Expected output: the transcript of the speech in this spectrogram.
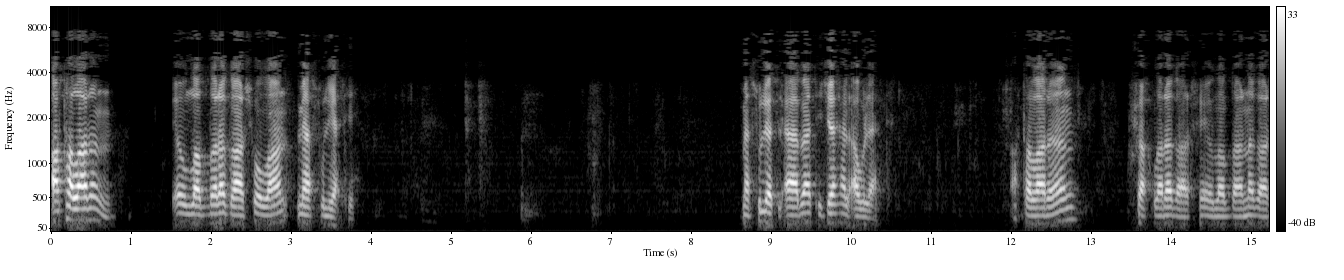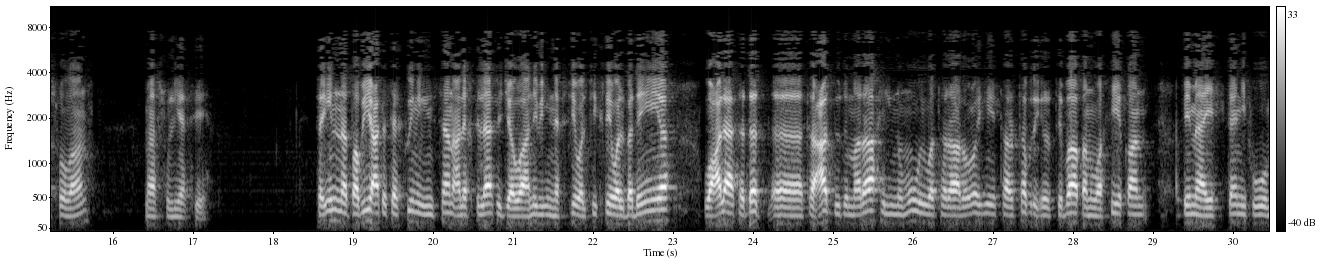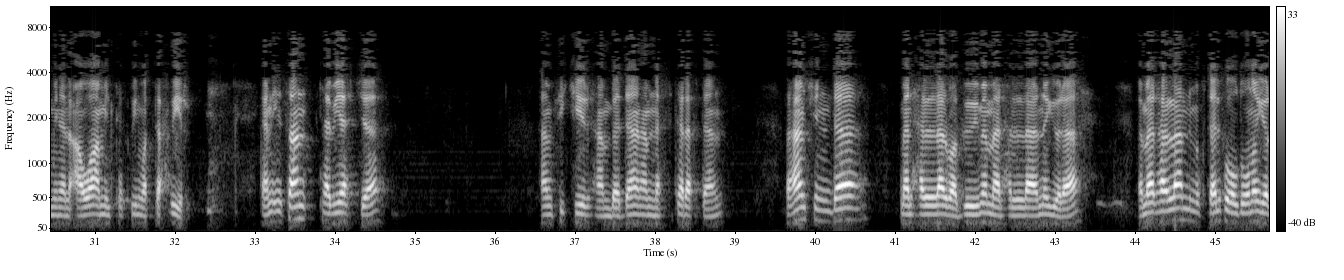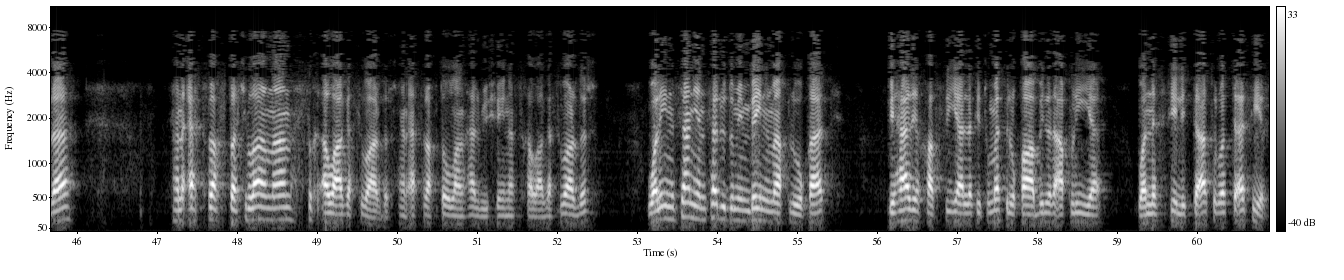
ataların övladlara qarşı olan məsuliyyəti. Məsuliyyət əbə ticəhəl əvlət. Ataların uşaqlara qarşı, övladlarına qarşı olan məsuliyyəti. فإن طبيعة تكوين الإنسان على اختلاف جوانبه النفسية والفكرية والبدنية وعلى تعدد مراحل النمو وترارعه ترتبط ارتباطا وثيقا bimə yəstənifuhu minəl avamil təkvin və təhvir. Yəni, insan təbiətcə həm fikir, həm bədən, həm nəfsi tərəfdən və həmçində mərhələlər var, böyümə mərhələlərinə görə və mərhələlərin müxtəlif olduğuna görə yəni ətrafdakılarla sıx əlaqəsi vardır. Yəni ətrafda olan hər bir şeylə sıx əlaqəsi vardır. Və insan yənfəridu min beynil məxluqat bi hadi xassiyyə ləti tuməsil qabilə əqliyyə قَابِلَةَ عَقْلِيَّةِ وَالنَّفْسِيَّةِ لِلتَّأَثُّرِ وَالتَّأْثِيرِ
